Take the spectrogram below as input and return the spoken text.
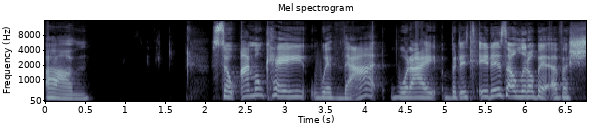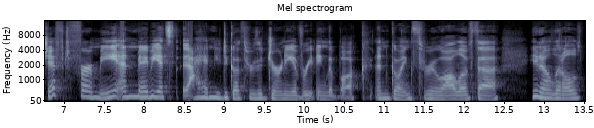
Um, so I'm okay with that. What I, but it's, it is a little bit of a shift for me. And maybe it's, I need to go through the journey of reading the book and going through all of the, you know, little,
